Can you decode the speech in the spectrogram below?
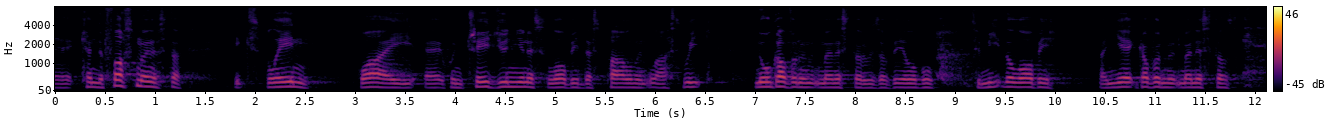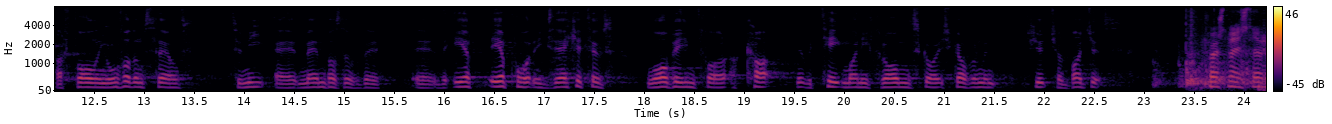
Uh, can the First Minister explain why, uh, when trade unionists lobbied this Parliament last week, no government minister was available to meet the lobby and yet government ministers are falling over themselves to meet uh, members of the, uh, the air, airport executives lobbying for a cut that would take money from the Scottish Government future budgets. First Minister.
